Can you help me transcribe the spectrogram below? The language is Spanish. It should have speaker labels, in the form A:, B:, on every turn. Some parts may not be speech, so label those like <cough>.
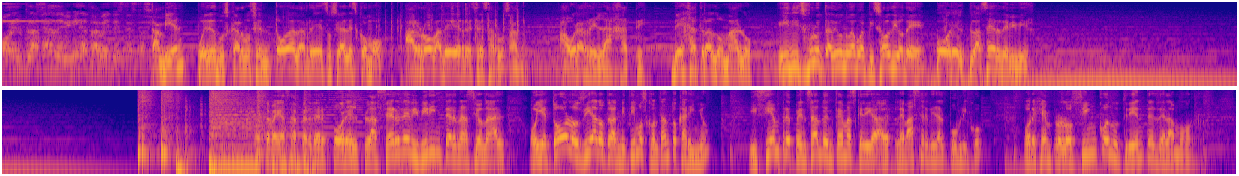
A: Por el placer de vivir a través de esta estación. También puedes buscarnos en todas las redes sociales como arroba DR César Lozano. Ahora relájate, deja atrás lo malo y disfruta de un nuevo episodio de Por el placer de vivir. No te vayas a perder por el placer de vivir internacional. Oye, todos los días lo transmitimos con tanto cariño y siempre pensando en temas que diga, a ver, ¿le va a servir al público? Por ejemplo, los cinco nutrientes del amor.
